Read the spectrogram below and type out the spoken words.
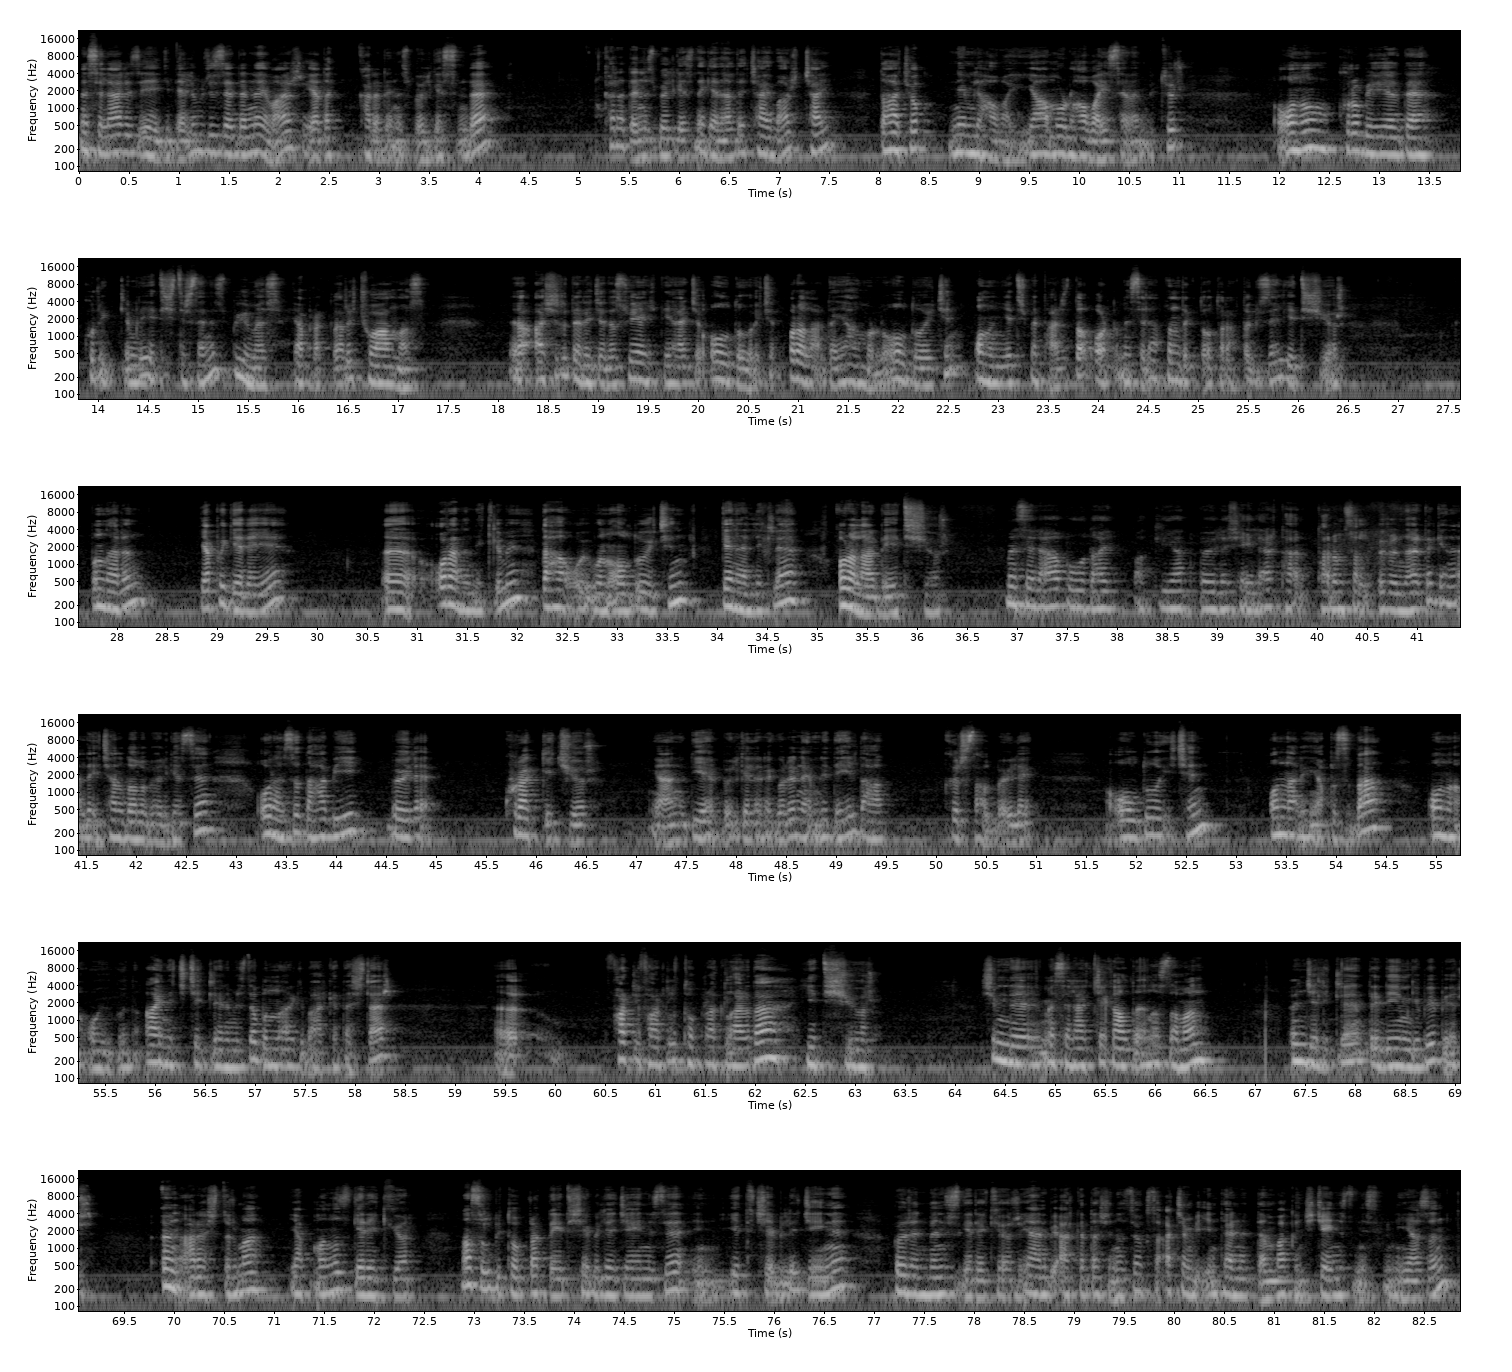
Mesela Rize'ye gidelim. Rize'de ne var ya da Karadeniz bölgesinde? Karadeniz bölgesinde genelde çay var. Çay daha çok nemli havayı, yağmurlu havayı seven bir tür. Onu kuru bir yerde, kuru iklimde yetiştirseniz büyümez. Yaprakları çoğalmaz. E, aşırı derecede suya ihtiyacı olduğu için, oralarda yağmurlu olduğu için onun yetişme tarzı da orada. Mesela fındık da o tarafta güzel yetişiyor. Bunların yapı gereği oranın iklimi daha uygun olduğu için genellikle oralarda yetişiyor. Mesela buğday, bakliyat böyle şeyler tar- tarımsal ürünlerde genelde İç Anadolu bölgesi orası daha bir böyle kurak geçiyor. Yani diğer bölgelere göre nemli değil daha kırsal böyle olduğu için onların yapısı da ona uygun. Aynı çiçeklerimiz de bunlar gibi arkadaşlar. Ee, Farklı farklı topraklarda yetişiyor. Şimdi mesela çiçek aldığınız zaman öncelikle dediğim gibi bir ön araştırma yapmanız gerekiyor. Nasıl bir toprakta yetişebileceğinizi, yetişebileceğini öğrenmeniz gerekiyor. Yani bir arkadaşınız yoksa açın bir internetten bakın çiçeğinizin ismini yazın.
